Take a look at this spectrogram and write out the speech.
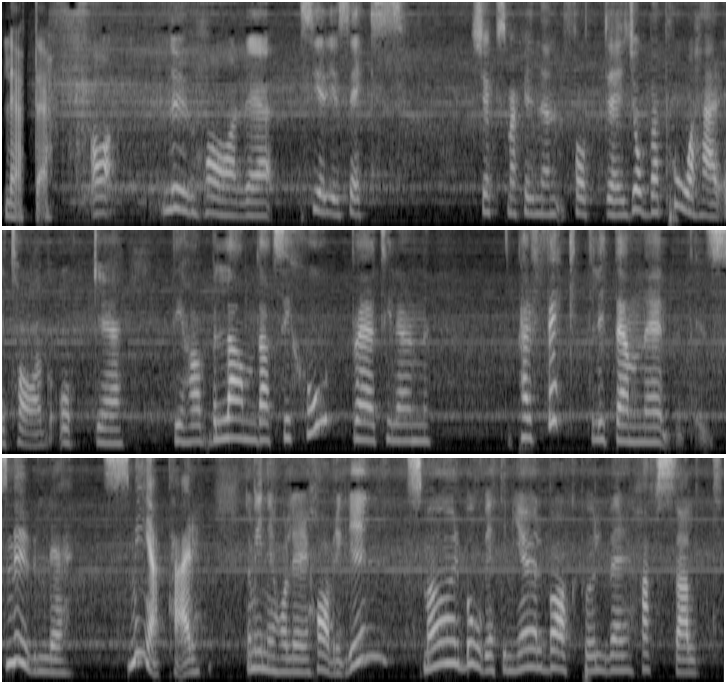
lät det. Ja, nu har eh, serie 6 köksmaskinen fått eh, jobba på här ett tag och eh, det har blandats ihop eh, till en perfekt liten eh, smulsmet här. De innehåller havregryn, smör, bovetemjöl, bakpulver, havssalt,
